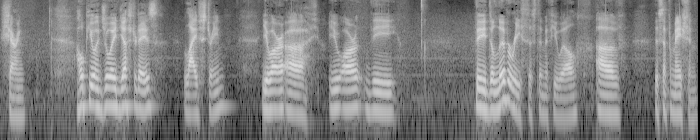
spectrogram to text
sharing. I hope you enjoyed yesterday's live stream. You are uh, you are the the delivery system, if you will, of this information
